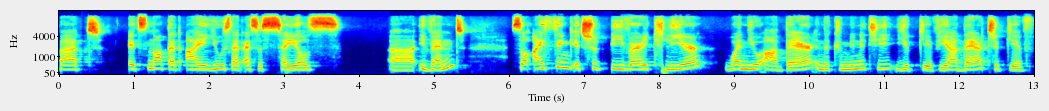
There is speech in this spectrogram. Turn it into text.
but it's not that I use that as a sales uh, event. So I think it should be very clear when you are there in the community, you give, you are there to give.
